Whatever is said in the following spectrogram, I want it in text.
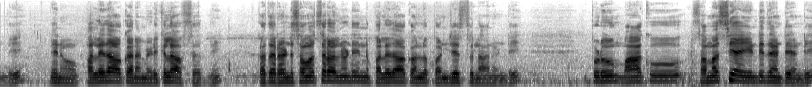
అండి. నేను పల్లె దవాఖాన మెడికల్ ఆఫీసర్ని. గత రెండు సంవత్సరాల నుండి నేను పల్లె దవాఖానలో పనిచేస్తున్నానండి. ఇప్పుడు మాకు సమస్య ఏంటిదంటే అండి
